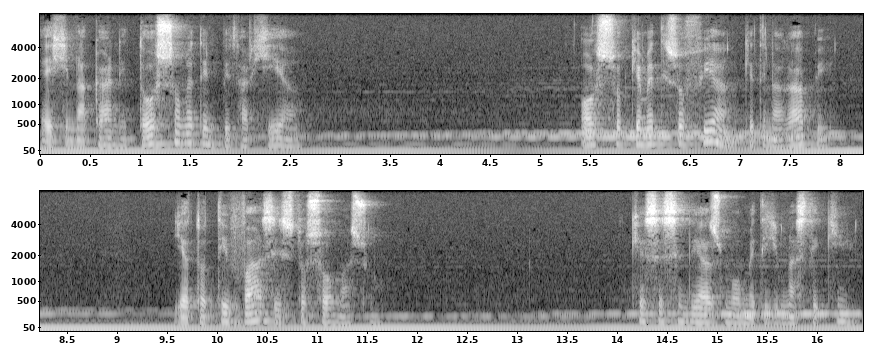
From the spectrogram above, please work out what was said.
έχει να κάνει τόσο με την πειθαρχία όσο και με τη σοφία και την αγάπη για το τι βάζεις στο σώμα σου και σε συνδυασμό με τη γυμναστική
